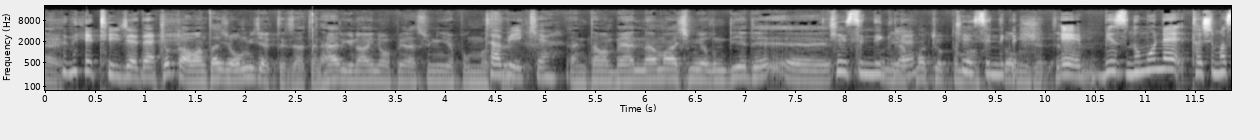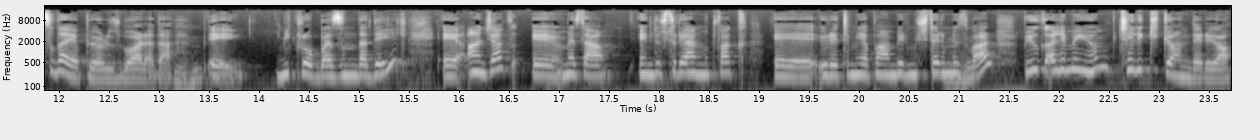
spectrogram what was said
Evet. neticede. Çok da avantajlı olmayacaktır zaten. Her gün aynı operasyonun yapılması. Tabii ki. Yani tamam beyanname açmayalım diye de e, Kesinlikle. yapmak çok da Kesinlikle. mantıklı olmayacaktır. Ee, biz numune taşıması da yapıyoruz bu arada. Ee, mikro bazında değil. Ee, ancak e, mesela endüstriyel mutfak e, üretimi yapan bir müşterimiz var. Büyük alüminyum çelik gönderiyor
